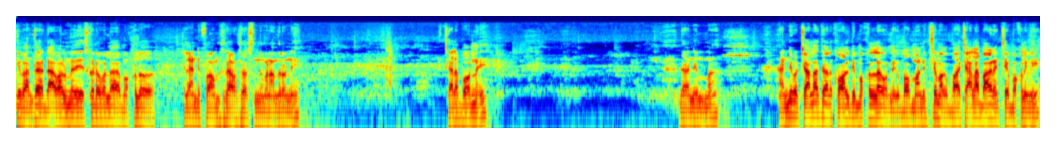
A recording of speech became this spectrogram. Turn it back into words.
ఇవి అంతా డాబాల మీద వేసుకోవడం వల్ల మొక్కలు ఇలాంటి ఫామ్స్ రావాల్సి వస్తుంది మన అందరూ చాలా బాగున్నాయి. దానిమ్మ. అన్నీ కూడా చాలా చాలా క్వాలిటీ మొక్కల్లో ఉన్నాయి. మన ఇచ్చే మాకు బాగా చాలా బాగా నచ్చే మొక్కలు ఇవి.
